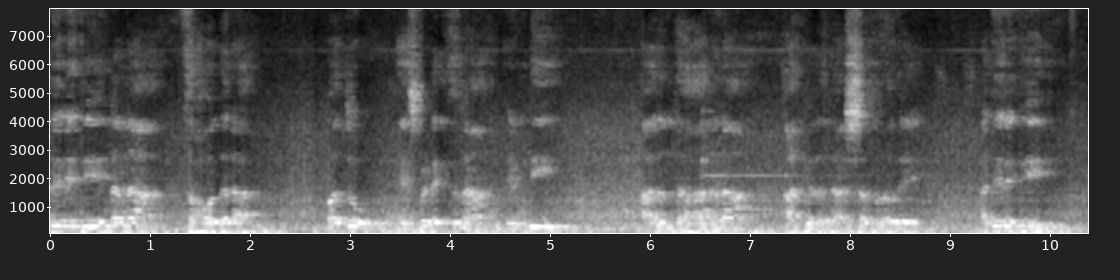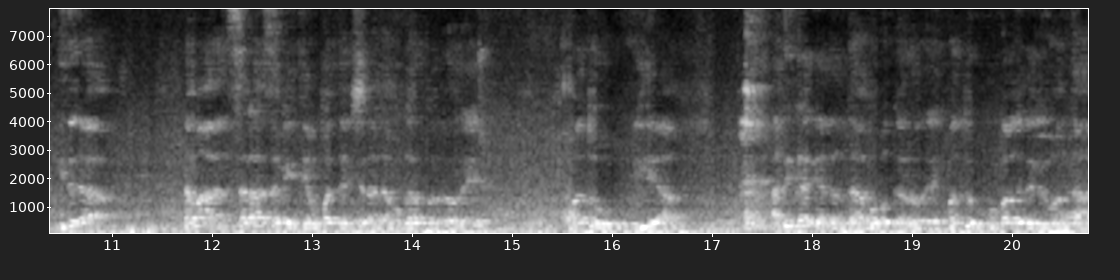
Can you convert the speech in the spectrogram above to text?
ಅದೇ ರೀತಿ ನನ್ನ ಸಹೋದರ ಮತ್ತು ಎಕ್ಸ್ಪರ್ಟೈಸ್ನ ಎಂ ಡಿ ಆದಂತಹ ನನ್ನ ಆತ್ಮೀಯರಾದ ಅಶ್ರಫ್ರವರೇ ಅದೇ ರೀತಿ ಇದರ ನಮ್ಮ ಸಲಹಾ ಸಮಿತಿಯ ಉಪಾಧ್ಯಕ್ಷರಾದ ಮುಗರಪ್ಪರವರೇ ಮತ್ತು ಇಲ್ಲಿಯ ಅಧಿಕಾರಿಯಾದಂತಹ ಅಬೂಬಕರ್ ಅವರೇ ಮತ್ತು ಮುಂಭಾಗದಲ್ಲಿರುವಂತಹ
